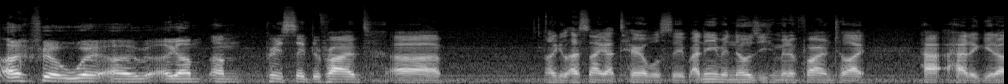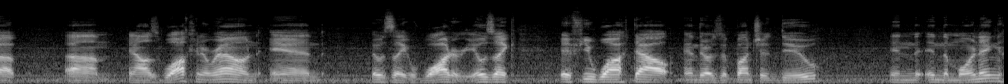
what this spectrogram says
I feel way. Uh, I'm, I'm pretty sleep deprived. Uh, like last night, I got terrible sleep. I didn't even know a humidifier until I ha- had to get up, um, and I was walking around, and it was like watery. It was like if you walked out and there was a bunch of dew in the, in the morning.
